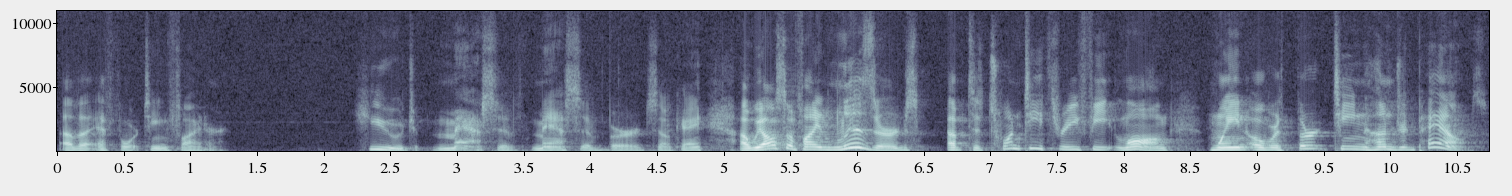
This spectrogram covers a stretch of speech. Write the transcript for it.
of a F-14 fighter huge, massive, massive birds, okay? Uh, we also find lizards up to 23 feet long, weighing over 1,300 pounds,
